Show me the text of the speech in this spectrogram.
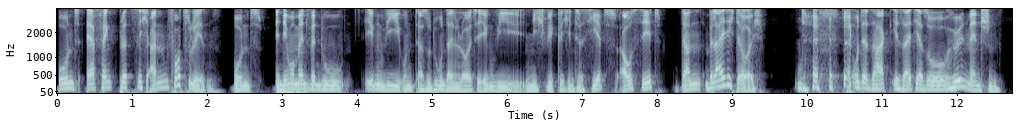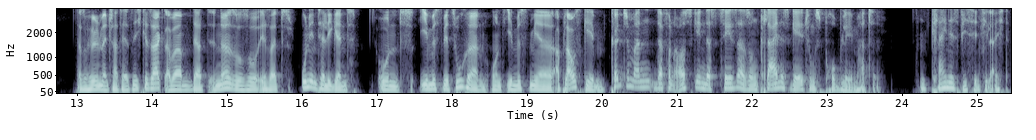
Und er fängt plötzlich an vorzulesen. Und in dem Moment, wenn du irgendwie und also du und deine Leute irgendwie nicht wirklich interessiert ausseht, dann beleidigt er euch. und er sagt, ihr seid ja so Höhlenmenschen. Also Höhlenmenschen hat er jetzt nicht gesagt, aber der hat, ne, so, so, ihr seid unintelligent und ihr müsst mir zuhören und ihr müsst mir Applaus geben. Könnte man davon ausgehen, dass Cäsar so ein kleines Geltungsproblem hatte? Ein kleines bisschen vielleicht.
